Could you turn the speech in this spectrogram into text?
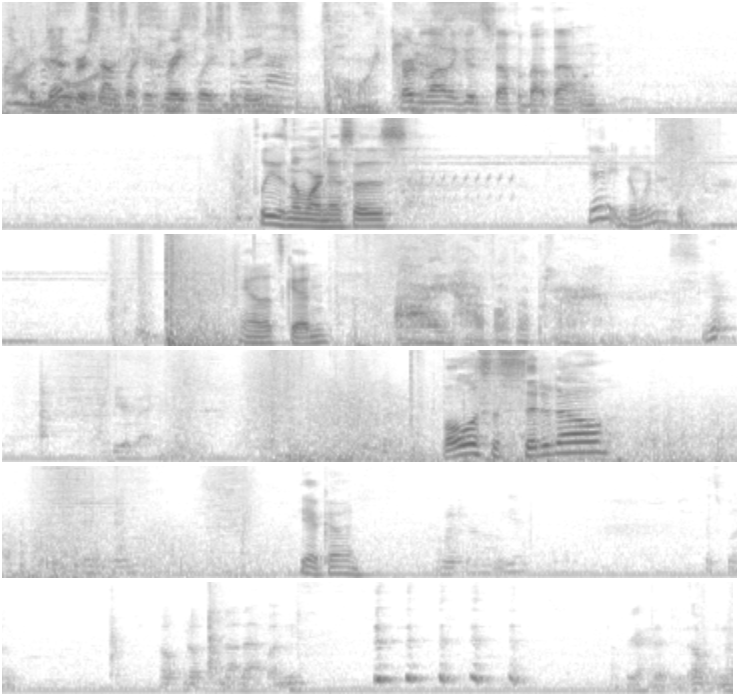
But Denver sounds like a great place to be. existence land. Pointless. Heard a lot of good stuff about that one. Please, no more Nissas. Yay, no more misses. Yeah, that's good. I have other plans. Bolas' Citadel? Yeah, go ahead. Am I turning on again? This one. Oh, no, not that one. I forgot how to do Oh, no,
